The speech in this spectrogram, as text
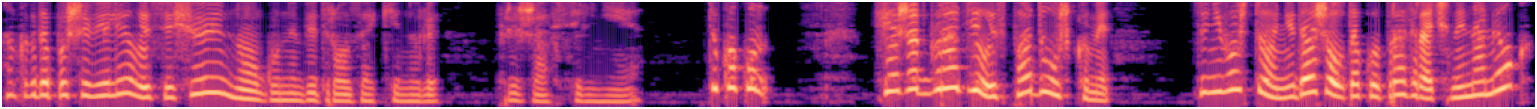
а когда пошевелилась, еще и ногу на бедро закинули, прижав сильнее. «Да как он... Я же отгородилась подушками! До него что, не дошел такой прозрачный намек?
